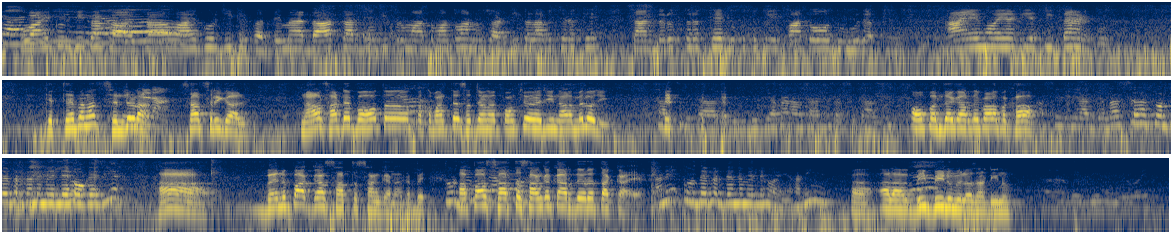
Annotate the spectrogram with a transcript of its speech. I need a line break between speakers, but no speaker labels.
ਵਾਹਿਗੁਰੂ ਜੀ ਕਾ ਖਾਲਸਾ ਵਾਹਿਗੁਰੂ ਜੀ ਕੀ ਫਤਿਹ। ਮੈਂ ਅਰਦਾਸ ਕਰਦੀ ਹਾਂ ਕਿ ਪ੍ਰਮਾਤਮਾ ਤੁਹਾਨੂੰ ਚੜ੍ਹਦੀ ਕਲਾ ਵਿੱਚ ਰੱਖੇ ਤੰਦਰੁਸਤ ਰੱਖੇ ਦੁੱਖ ਤਕਲੀਫਾਂ ਤੋਂ ਦੂਰ ਰੱਖੇ। ਆਏ ਹੋਏ ਆ ਜੀ ਅਸੀਂ ਭੈਣ ਕੋਲ।
ਕਿੱਥੇ ਪਹਿਲਾਂ ਸਿੰਧੜਾ
ਸਿੰਧੜਾ।
ਸਤਿ ਸ੍ਰੀ ਅਕਾਲ ਜੀ। ਨਾਲ ਸਾਡੇ ਬਹੁਤ ਪਤਵੰਤੇ ਸੱਜਣ ਪਹੁੰਚੇ ਹੋਏ ਜੀ ਨਾਲ ਮਿਲੋ ਜੀ।
ਸਤਿ ਸ੍ਰੀ ਅਕਾਲ ਜੀ। ਬੀਬੀਆਂ ਭੈਣਾਂ ਨੂੰ ਸਾਰਿਆਂ ਨੂੰ ਸਤਿ ਸ੍ਰੀ ਅਕਾਲ ਜੀ।
ਉਹ ਬੰਦੇ ਕਰਦੇ ਵਾਲਾ ਪੱਖਾ।
ਅਸੀਂ ਜੀ ਅੱਜ ਬਸ ਤੁਰਦੇ ਫਿਰਦੇ ਨੇ ਮੇਲੇ ਹੋ ਗਏ ਜੀ।
ਹਾਂ। ਬਿਨ ਭਾਗਾ ਸੱਤ ਸੰਗ ਨਾ ਲੱਭੇ
ਤੁਰਦੇ
ਆਪਾਂ
ਫਿਰਦੇ
ਸੱਤ ਸੰਗ ਕਰਦੇ ਉਰੇ ਤੱਕ ਆਏ ਆ।
ਹਨੀ ਤੁਰਦੇ ਫਿਰਦੇ ਨੇ ਮੇਲੇ ਹੋਏ ਆ, ਹਨੀ।
ਹਾਂ ਆ ਲੈ ਬੀਬੀ ਨੂੰ ਮਿਲੋ ਸਾਡੀ ਨੂੰ।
